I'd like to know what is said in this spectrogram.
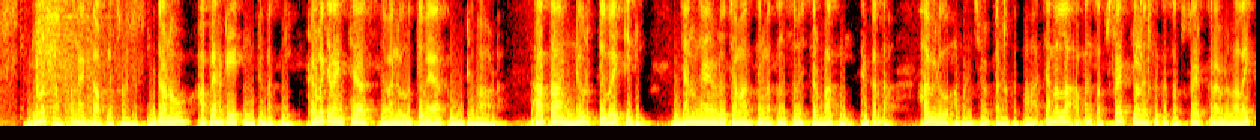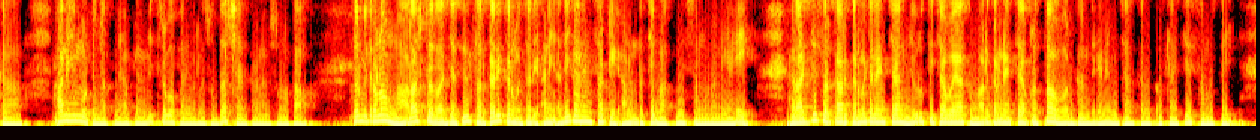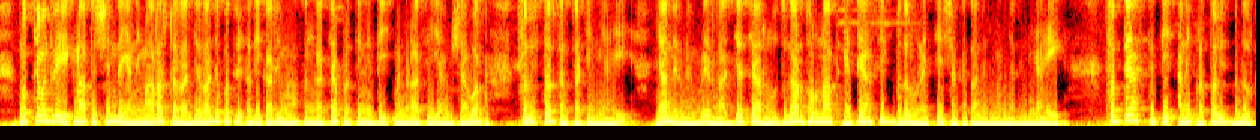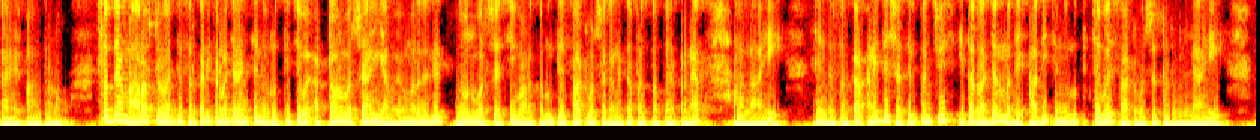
नमस्कार पुन्हा एकदा आपले स्वागत मित्रांनो आपल्यासाठी एक मोठी बातमी. कर्मचाऱ्यांच्या सेवानिवृत्ती वयात मोठी वाढ. आता निवृत्ती वय किती? जाणून घ्या या व्हिडिओच्या माध्यमातून सविस्तर बातमी. त्याकरता हा व्हिडिओ आपण शेवटपर्यंत पहा. चॅनलला आपण सबस्क्राईब केलं नसेल तर सबस्क्राईब करा व्हिडिओला लाईक करा. आणि ही मोठी बातमी आपल्या मित्र व परिवाराला सुद्धा शेअर करायला विसरू नका. तर मित्रांनो महाराष्ट्र राज्यातील सरकारी कर्मचारी आणि अधिकाऱ्यांसाठी आनंदाची बातमी समोर आली आहे. राज्य सरकार कर्मचाऱ्यांच्या निवृत्तीच्या वयात वाढ करण्याच्या प्रस्तावावर गांभीर्याने विचार करत असल्याचे समजते. मुख्यमंत्री एकनाथ शिंदे यांनी महाराष्ट्र राज्य राजपत्री अधिकारी महासंघाच्या प्रतिनिधी मंडळाशी या विषयावर सविस्तर चर्चा केली आहे. या निर्णयामुळे राज्याच्या रोजगार धोरणात ऐतिहासिक बदल होण्याची शक्यता निर्माण झालेली आहे. सध्या स्थिती आणि प्रस्तावित बदल काय आहे पाहू. सध्या महाराष्ट्र राज्य सरकारी कर्मचाऱ्यांचे निवृत्तीचे वय अठ्ठावन्न वर्ष आहे. या वयोमर्यादेत दोन वर्षाची वाढ करून ते साठ वर्ष करण्याचा प्रस्ताव तयार करण्यात आला आहे. केंद्र सरकार आणि देशातील पंचवीस इतर राज्यांमध्ये आधीच निवृत्तीचे वय साठ वर्ष ठरवलेले आहे.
